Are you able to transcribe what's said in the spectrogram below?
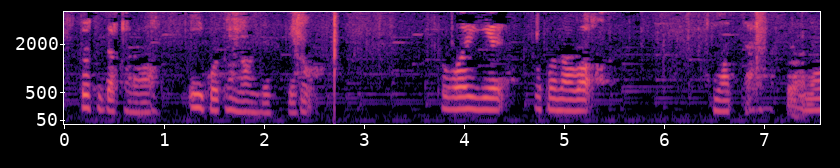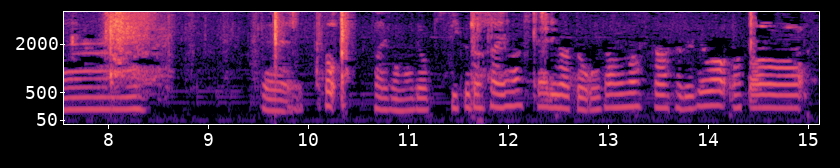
一つだから、いいことなんですけど、とはいえ、大人は困っちゃいますよね。えー、っと、最後までお聴きくださいましてありがとうございました。それではまた。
